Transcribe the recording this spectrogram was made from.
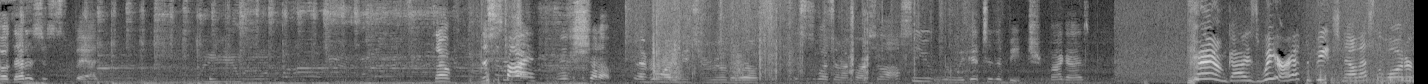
Oh, that is just bad. So, this is my. Eh, shut up. Everyone beach to rule the world. This is what's in my car. So, I'll see you when we get to the beach. Bye, guys. Bam, guys, we are at the beach now. That's the water.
